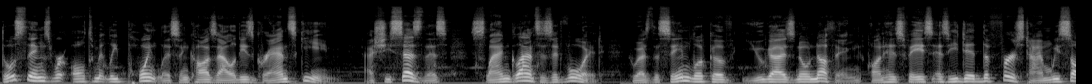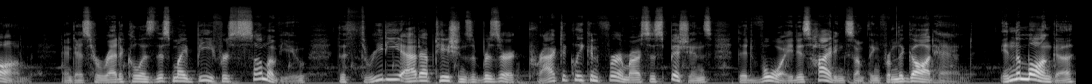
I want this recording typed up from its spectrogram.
those things were ultimately pointless in causality's grand scheme. As she says this, Slan glances at Void, who has the same look of you guys know nothing on his face as he did the first time we saw him. And as heretical as this might be for some of you, the 3D adaptations of Berserk practically confirm our suspicions that Void is hiding something from the God Hand. In the manga,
